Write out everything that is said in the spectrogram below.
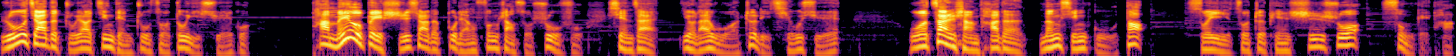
儒家的主要经典著作都已学过，他没有被时下的不良风尚所束缚，现在又来我这里求学，我赞赏他的能行古道，所以做这篇诗说送给他。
